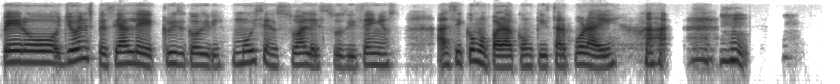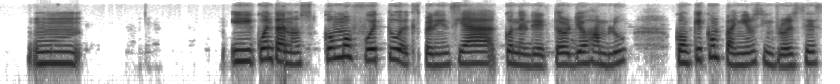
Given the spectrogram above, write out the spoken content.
pero yo en especial de Chris Goyri, muy sensuales sus diseños, así como para conquistar por ahí. Mm, y cuéntanos, ¿cómo fue tu experiencia con el director Johan Blue? ¿Con qué compañeros influencers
